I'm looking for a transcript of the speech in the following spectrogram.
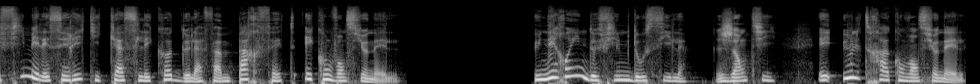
films et les séries qui cassent les codes de la femme parfaite et conventionnelle. Une héroïne de film docile, gentille et ultra conventionnelle.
